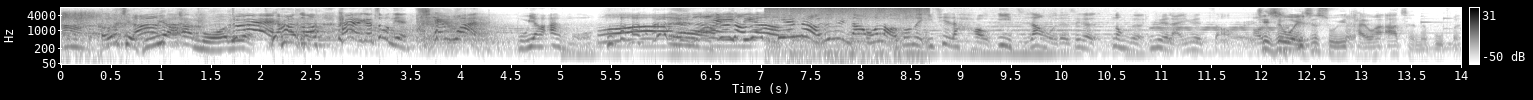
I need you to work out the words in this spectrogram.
啊，而且不要按摩，对不对？对，他说还有一个重点，千万不要按摩。哇！天哪！就是你知道，我老公的一切的好意，只让我的这个弄得越来越糟而已。其实我也是属于台湾阿成的部分。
